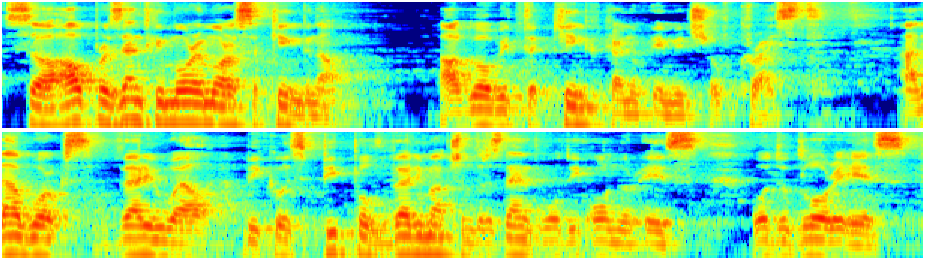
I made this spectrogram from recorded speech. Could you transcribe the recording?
So I'll present him more and more as a king now. I'll go with the king kind of image of Christ. And that works very well because people very much understand what the honor is, what the glory is.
